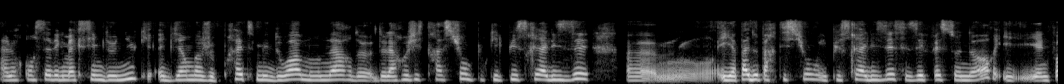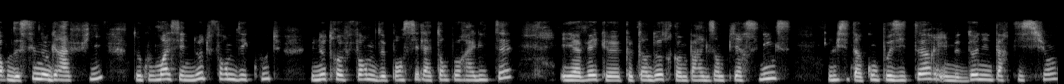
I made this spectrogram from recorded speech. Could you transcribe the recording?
Alors quand c'est avec Maxime Denuc, eh bien moi je prête mes doigts, mon art de, de la registration pour qu'il puisse réaliser. Euh, il n'y a pas de partition, il puisse réaliser ses effets sonores. Il y a une forme de scénographie. Donc pour moi c'est une autre forme d'écoute, une autre forme de penser la temporalité. Et avec euh, quelqu'un d'autre comme par exemple Pierre Slings, lui, c'est un compositeur, il me donne une partition.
